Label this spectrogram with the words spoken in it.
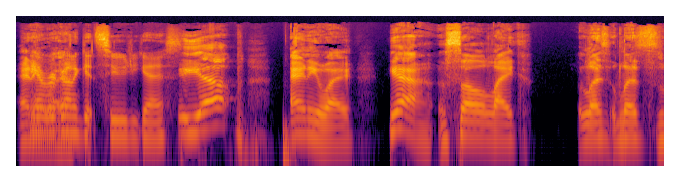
Anyway. Yeah, we're gonna get sued, you guys. Yep. Anyway, yeah. So like, let's let's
